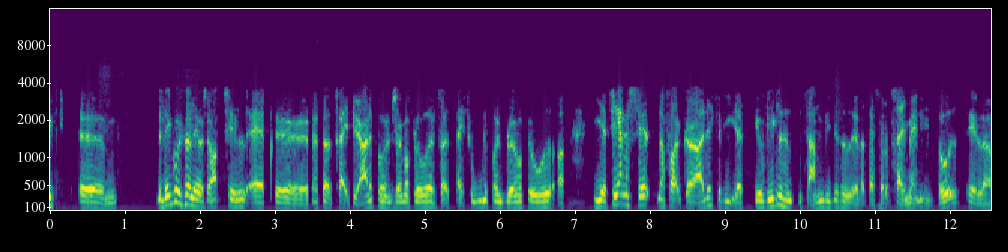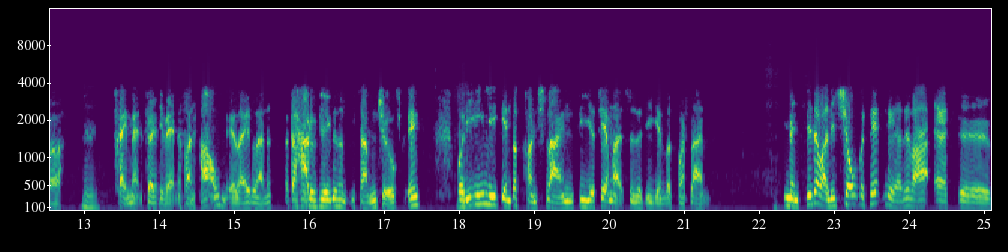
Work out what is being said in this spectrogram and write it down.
ikke? Øh, men det kunne så laves op til, at øh, der sad tre bjørne på en tømmerflåde, og der sad tre fugle på en tømmerflåde, og irriterer mig selv, når folk gør det, fordi at det er jo i virkeligheden den samme vittighed, eller der sad tre mænd i en båd, eller mm. tre mand faldt i vandet fra en havn, eller et eller andet. Og der har du i virkeligheden den samme joke, ikke? Hvor de egentlig ikke ændrer punchline. De irriterer mig altid, at de ikke ændrer punchline. Men det, der var lidt sjovt ved den der, det var, at øh,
